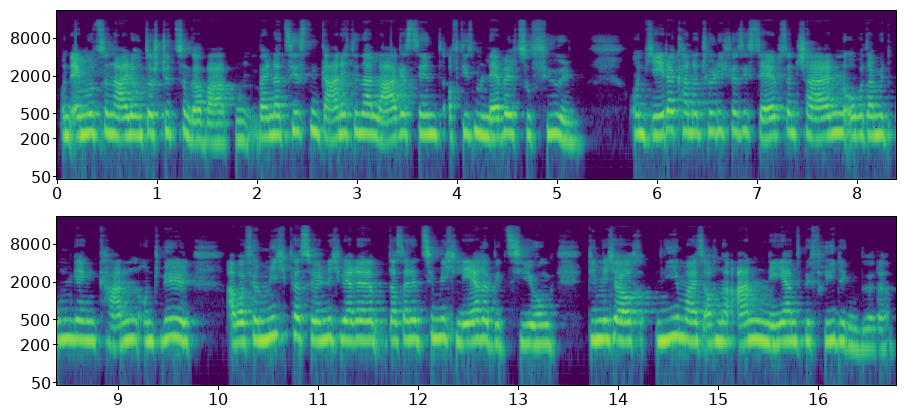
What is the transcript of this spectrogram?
und emotionale Unterstützung erwarten, weil Narzissten gar nicht in der Lage sind, auf diesem Level zu fühlen. Und jeder kann natürlich für sich selbst entscheiden, ob er damit umgehen kann und will. Aber für mich persönlich wäre das eine ziemlich leere Beziehung, die mich auch niemals auch nur annähernd befriedigen würde.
